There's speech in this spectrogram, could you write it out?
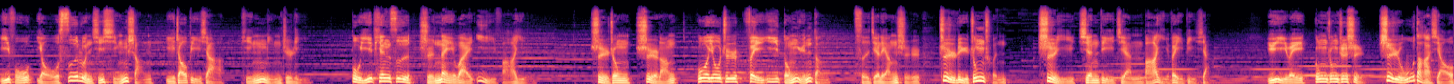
宜服有司论其刑赏，以昭陛下平明之礼，不宜偏私，使内外异法也。侍中、侍郎郭攸之、费祎、董允等。此皆良实，志虑忠纯，是以先帝简拔以慰陛下。予以为宫中之事，事无大小，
